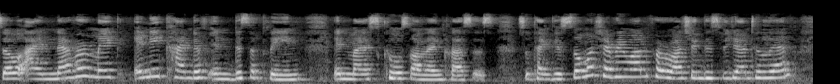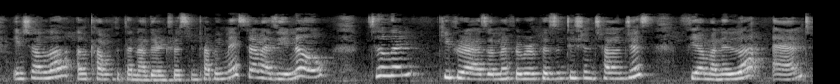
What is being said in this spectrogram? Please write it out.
so I never make any kind of indiscipline in my school's online classes. So thank you so much everyone for watching this video until then. Inshallah, I'll come up with another interesting topic next time as you know. Till then, keep your eyes on my favorite presentation challenges, Fia Manila, and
